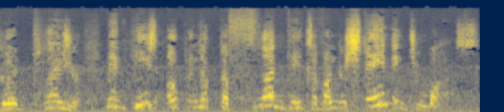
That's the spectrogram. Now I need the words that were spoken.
good pleasure. Man, he's opened up the floodgates of understanding to us.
